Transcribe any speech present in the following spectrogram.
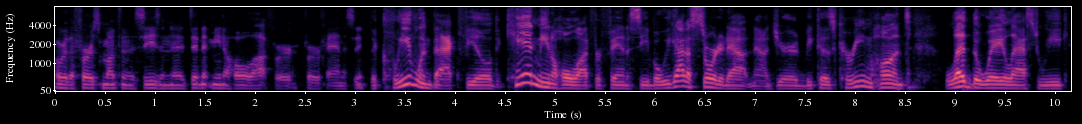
over the first month in the season, and it didn't mean a whole lot for for fantasy. The Cleveland backfield can mean a whole lot for fantasy, but we got to sort it out now, Jared, because Kareem Hunt led the way last week.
